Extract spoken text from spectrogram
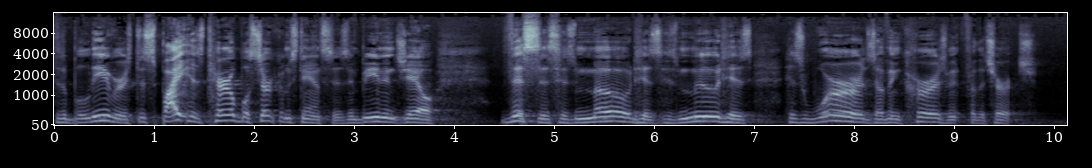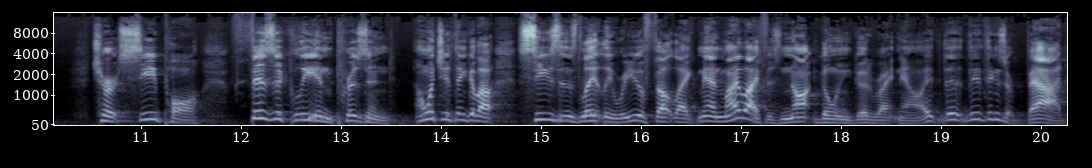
To the believers, despite his terrible circumstances and being in jail, this is his mode, his, his mood, his, his words of encouragement for the church. Church, see Paul physically imprisoned. I want you to think about seasons lately where you have felt like, man, my life is not going good right now. It, the, the things are bad.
